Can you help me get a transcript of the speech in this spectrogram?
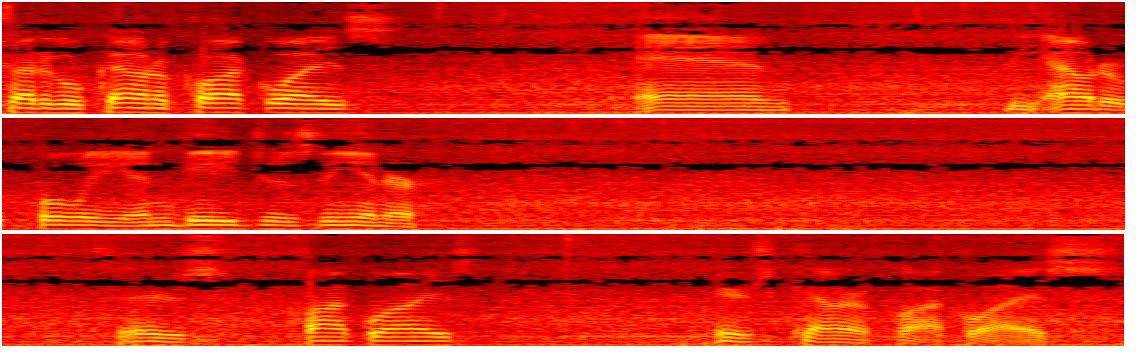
Try to go counterclockwise, and the outer pulley engages the inner. There's clockwise, here's counterclockwise.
